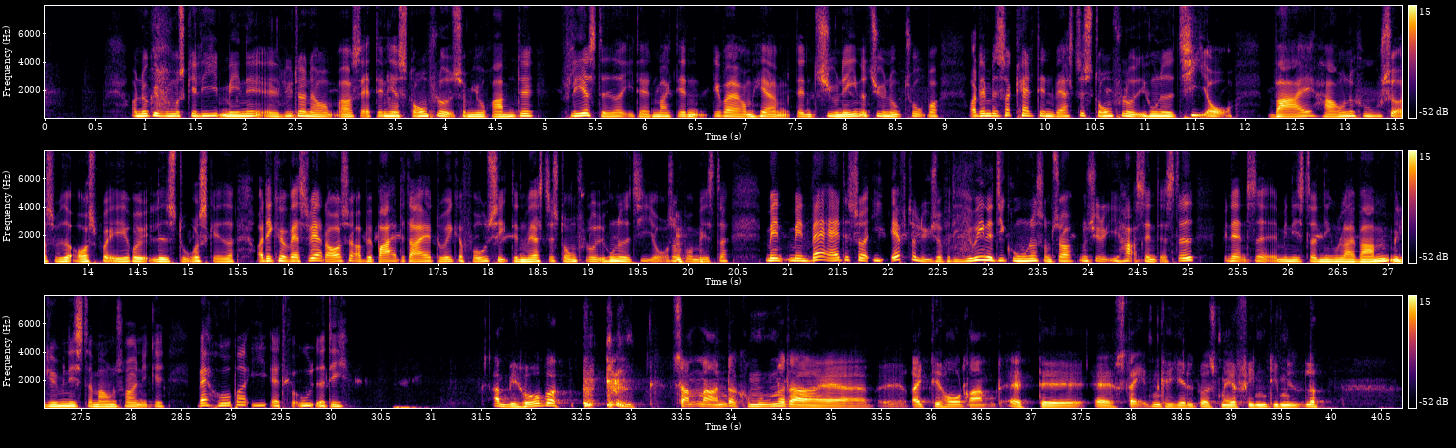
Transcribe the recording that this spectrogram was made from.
Og nu kan vi måske lige minde øh, lytterne om også, at den her stormflod, som jo ramte flere steder i Danmark. Den, det var om her den 20. 21. oktober, og den blev så kaldt den værste stormflod i 110 år. Veje, havne, huse osv. også på Ærø led store skader. Og det kan jo være svært også at bebrejde dig, at du ikke har forudset den værste stormflod i 110 år som borgmester. men, men hvad er det så, I efterlyser? Fordi I er jo en af de kommuner, som så, nu siger du, I har sendt afsted, finansminister Nikolaj Vammen, Miljøminister Magnus Heunicke. Hvad håber I at få ud af det? Jamen, vi håber sammen med andre kommuner, der er øh, rigtig hårdt ramt, at, øh, at staten kan hjælpe os med at finde de midler.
